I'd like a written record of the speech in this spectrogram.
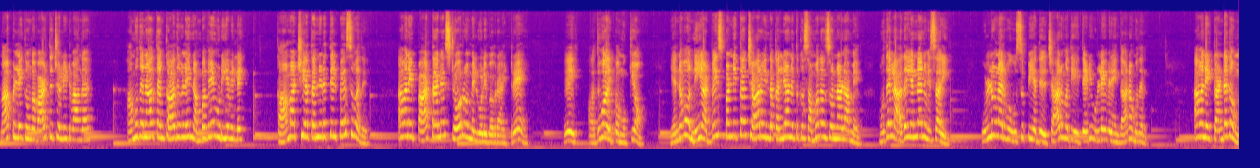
மாப்பிள்ளைக்கு உங்க வாழ்த்து சொல்லிட்டு வாங்க. அமுதனால் தன் காதுகளை நம்பவே முடியவில்லை. காமாட்சியா தன்னிடத்தில் பேசுவது? அவனை பார்த்தாலே ஸ்டோர் ரூமில் ஒளிபவராயிற்றே. ஏய் அதுவா இப்ப முக்கியம்? என்னவோ நீ அட்வைஸ் பண்ணித்தான் சாரு இந்த கல்யாணத்துக்கு சம்மதம் சொன்னாலாமே முதல்ல அதை என்னன்னு விசாரி. உள்ளுணர்வு உசுப்பியதில் சாருமதியை தேடி உள்ளே விரைந்தான் அமுதன். அவனை கண்டதும்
